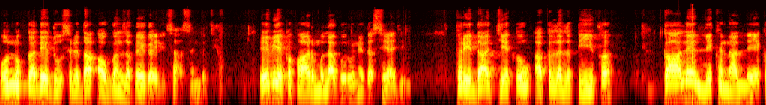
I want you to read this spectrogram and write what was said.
ਉਹਨੂੰ ਕਦੇ ਦੂਸਰੇ ਦਾ ਔਗਣ ਲੱਭੇਗਾ ਹੀ ਨਹੀਂ ਸਾਧ ਸੰਗਤ ਜੀ। ਇਹ ਵੀ ਇੱਕ ਫਾਰਮੂਲਾ ਗੁਰੂ ਨੇ ਦੱਸਿਆ ਜੀ। ਫਰੀਦਾ ਜੇਤੂ ਅਕਲ ਲਤੀਫ, ਕਾਲੇ ਲਿਖ ਨਾ ਲੇਖ,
